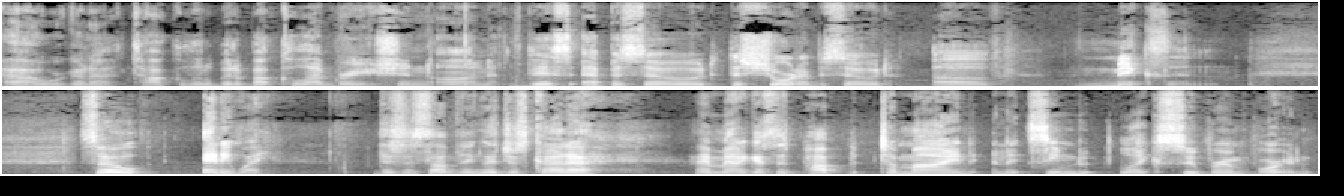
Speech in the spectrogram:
Uh, we're going to talk a little bit about collaboration on this episode, this short episode of Mixin. So, anyway, this is something that just kind of, I mean, I guess it popped to mind and it seemed like super important.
